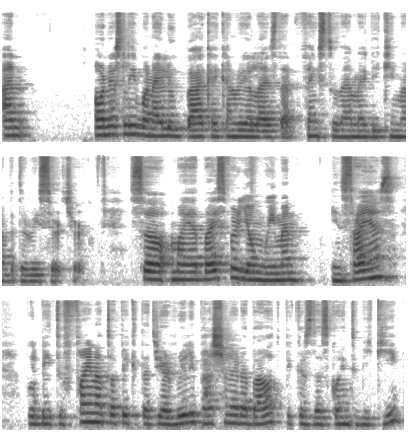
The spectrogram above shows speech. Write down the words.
And honestly, when I look back, I can realize that thanks to them, I became a better researcher. So, my advice for young women in science will be to find a topic that you're really passionate about because that's going to be key,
